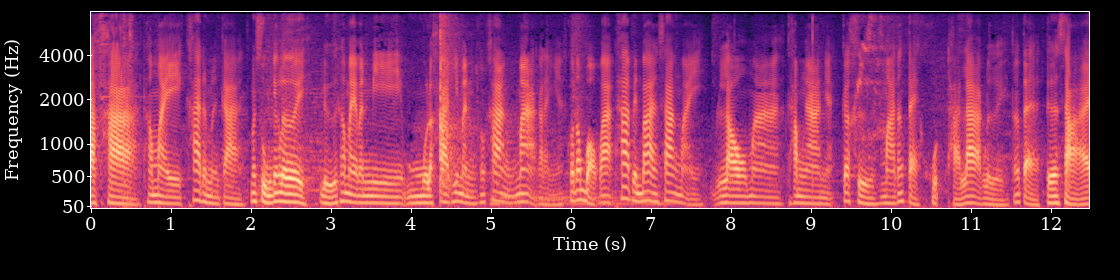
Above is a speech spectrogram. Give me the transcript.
ราคาทำไมค่าดำเนินการ มันสูงจังเลย หรือทำไมมันมีมูลค่าที่มันค่อนข้างมากอะไรเงี้ยก็ต้องบอกว่าถ้าเป็นบ้านสร้างใหม่ เรามาทำงานเนี่ยก็คือมาตั้งแต่ขุดฐานรากเลย ตั้งแต่เดินสาย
